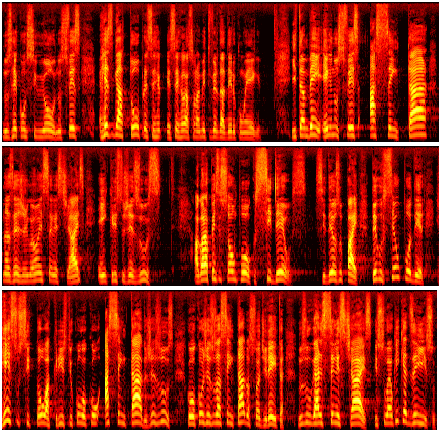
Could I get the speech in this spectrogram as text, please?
nos reconciliou, nos fez, resgatou para esse, esse relacionamento verdadeiro com Ele. E também ele nos fez assentar nas regiões celestiais em Cristo Jesus. Agora pense só um pouco: se Deus, se Deus o Pai, pelo seu poder, ressuscitou a Cristo e o colocou assentado, Jesus, colocou Jesus assentado à sua direita, nos lugares celestiais, isso é, o que quer dizer isso?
